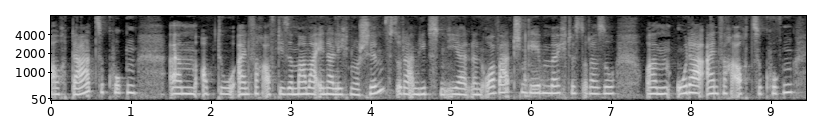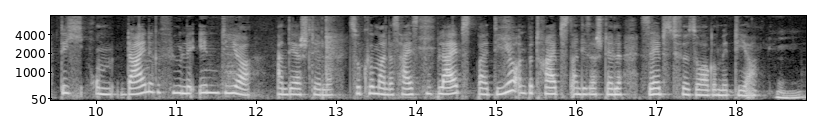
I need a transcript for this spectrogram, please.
auch da zu gucken, ähm, ob du einfach auf diese Mama innerlich nur schimpfst oder am liebsten ihr einen Ohrwatschen geben möchtest oder so, ähm, oder einfach auch zu gucken, dich um deine Gefühle in dir an der Stelle zu kümmern. Das heißt, du bleibst bei dir und betreibst an dieser Stelle Selbstfürsorge mit dir. Mhm.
